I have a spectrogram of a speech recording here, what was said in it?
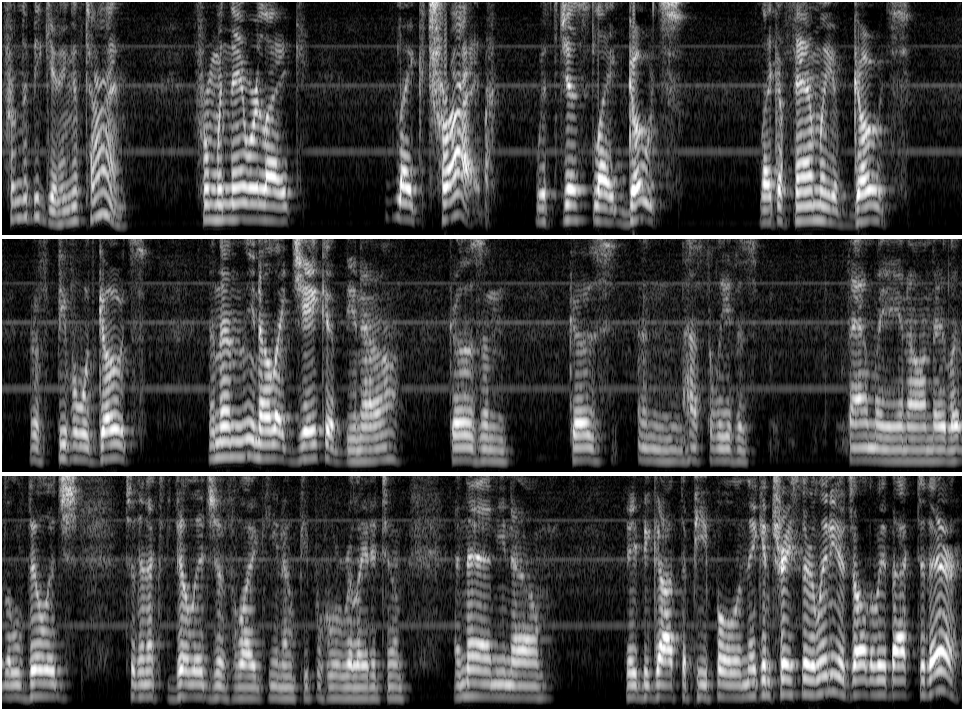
from the beginning of time, from when they were like, like tribe, with just like goats like a family of goats, of people with goats. And then, you know, like Jacob, you know, goes and goes and has to leave his family, you know, in their little village to the next village of like, you know, people who are related to him. And then, you know, they begot the people and they can trace their lineage all the way back to there.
